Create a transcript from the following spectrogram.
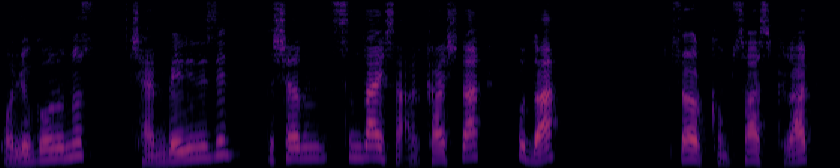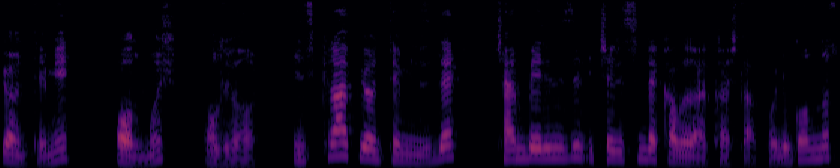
poligonunuz çemberinizin dışarısındaysa arkadaşlar bu da circumscribe yöntemi olmuş oluyor. Inscribe yönteminizde çemberinizin içerisinde kalır arkadaşlar poligonunuz.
